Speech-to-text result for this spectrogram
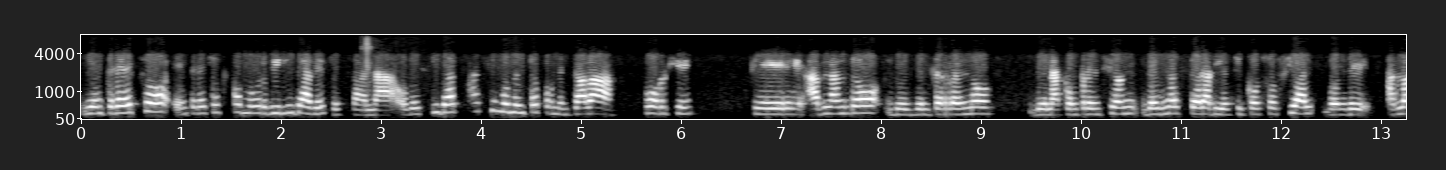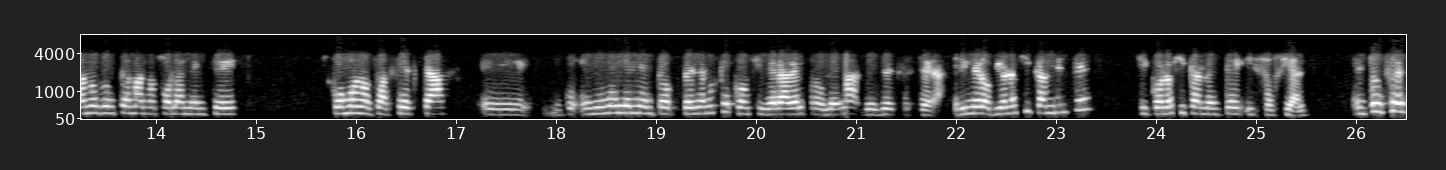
Y entre eso, entre esas comorbilidades está la obesidad. Hace un momento comentaba Jorge que hablando desde el terreno de la comprensión de una esfera biopsicosocial, donde hablamos de un tema no solamente cómo nos afecta eh, en un elemento, tenemos que considerar el problema desde esa esfera. Primero, biológicamente, psicológicamente y social. Entonces,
